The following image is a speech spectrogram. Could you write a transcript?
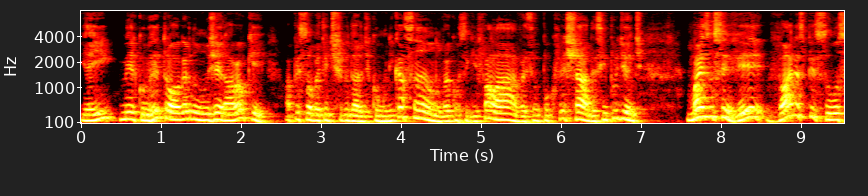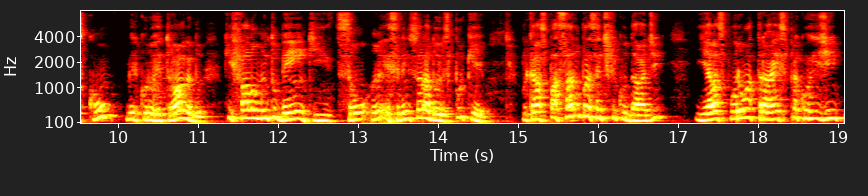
E aí, Mercúrio retrógrado, no geral, é o quê? A pessoa vai ter dificuldade de comunicação, não vai conseguir falar, vai ser um pouco fechada, assim por diante. Mas você vê várias pessoas com Mercúrio retrógrado que falam muito bem, que são excelentes oradores. Por quê? Porque elas passaram por essa dificuldade e elas foram atrás para corrigir.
